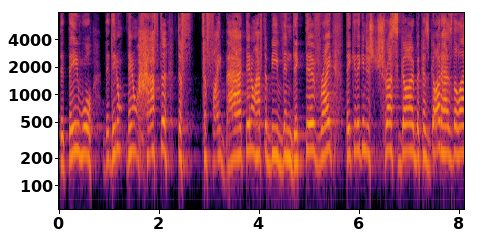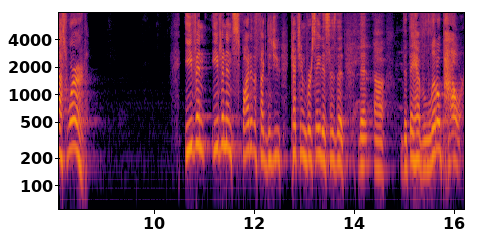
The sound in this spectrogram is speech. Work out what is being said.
that they will, that they don't, they don't have to, to, to fight back. They don't have to be vindictive, right? They can, they can just trust God because God has the last word. Even, even in spite of the fact, did you catch in verse 8, it says that, that, uh, that they have little power.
